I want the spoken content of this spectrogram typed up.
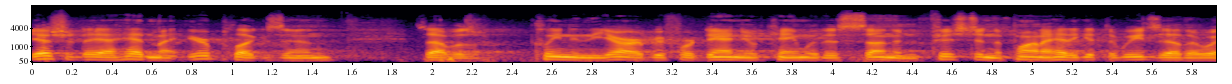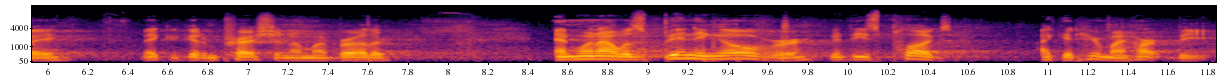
Yesterday I had my earplugs in as I was cleaning the yard before Daniel came with his son and fished in the pond. I had to get the weeds out of the way, make a good impression on my brother. And when I was bending over with these plugs, I could hear my heartbeat.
